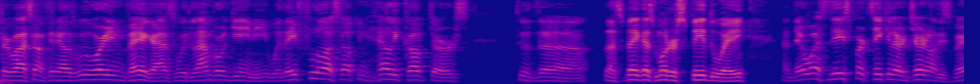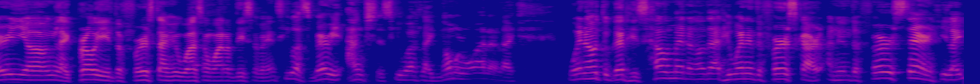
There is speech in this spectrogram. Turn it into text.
talk about something else. We were in Vegas with Lamborghini, where they flew us up in helicopters to the Las Vegas Motor Speedway, and there was this particular journalist, very young, like probably the first time he was on one of these events. He was very anxious. He was like number one, and like went out to get his helmet and all that. He went in the first car, and in the first turn, he like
